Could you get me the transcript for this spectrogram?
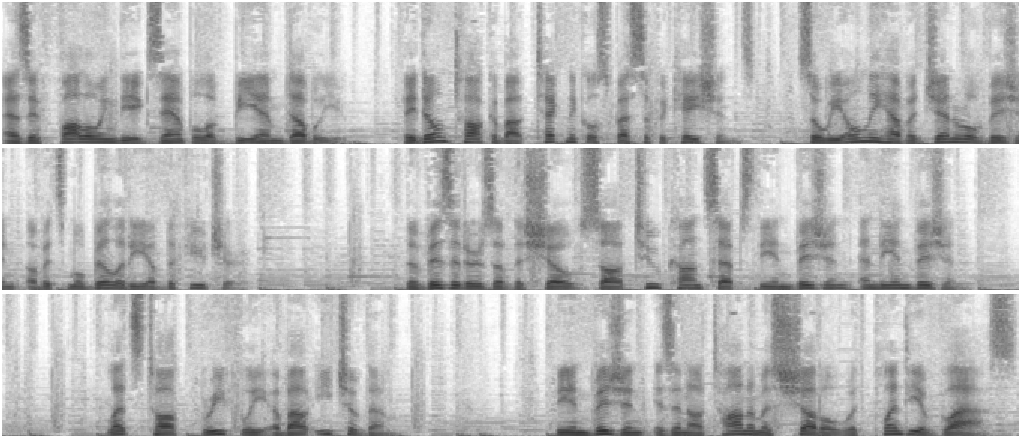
as if following the example of BMW, they don't talk about technical specifications, so we only have a general vision of its mobility of the future. The visitors of the show saw two concepts the Envision and the Envision. Let's talk briefly about each of them. The Envision is an autonomous shuttle with plenty of glass,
